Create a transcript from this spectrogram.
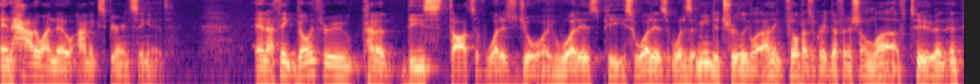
and how do I know I'm experiencing it? And I think going through kind of these thoughts of what is joy, what is peace, what is what does it mean to truly love? I think Philip has a great definition on love too, and, and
